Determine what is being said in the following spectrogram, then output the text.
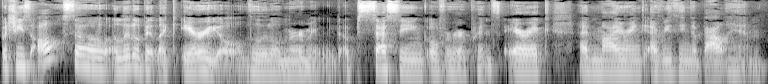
But she's also a little bit like Ariel, the little mermaid, obsessing over her Prince Eric, admiring everything about him.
